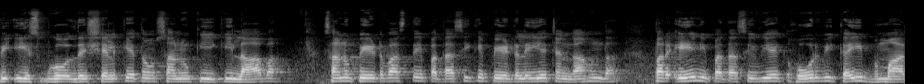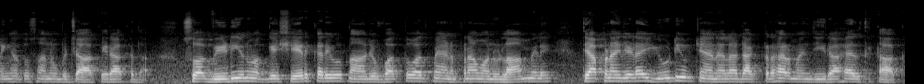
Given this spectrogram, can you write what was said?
ਵੀ ਇਸ ਗੋਲ ਦੇ ਛਿਲਕੇ ਤੋਂ ਸਾਨੂੰ ਕੀ ਕੀ ਲਾਭ ਆ। ਸਾਨੂੰ ਪੇਟ ਵਾਸਤੇ ਪਤਾ ਸੀ ਕਿ ਪੇਟ ਲਈ ਇਹ ਚੰਗਾ ਹੁੰਦਾ, ਪਰ ਇਹ ਨਹੀਂ ਪਤਾ ਸੀ ਵੀ ਇਹ ਹੋਰ ਵੀ ਕਈ ਬਿਮਾਰੀਆਂ ਤੋਂ ਸਾਨੂੰ ਬਚਾ ਕੇ ਰੱਖਦਾ। ਸੋ ਆ ਵੀਡੀਓ ਨੂੰ ਅੱਗੇ ਸ਼ੇਅਰ ਕਰਿਓ ਤਾਂ ਜੋ ਵੱਧ ਤੋਂ ਵੱਧ ਭੈਣ ਭਰਾਵਾਂ ਨੂੰ ਲਾਭ ਮਿਲੇ ਤੇ ਆਪਣਾ ਜਿਹੜਾ YouTube ਚੈਨਲ ਆ doctor Harman Jeera health talk,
